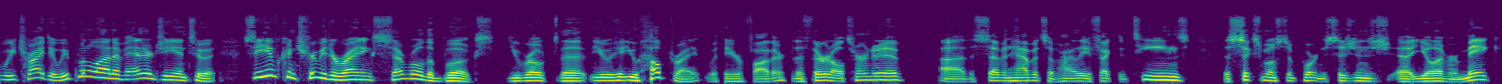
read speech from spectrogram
we try to. We put a lot of energy into it. So you've contributed to writing several of the books. You wrote the you you helped write with your father, The Third Alternative, uh, The Seven Habits of Highly Effective Teens, The Six Most Important Decisions uh, You'll Ever Make,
